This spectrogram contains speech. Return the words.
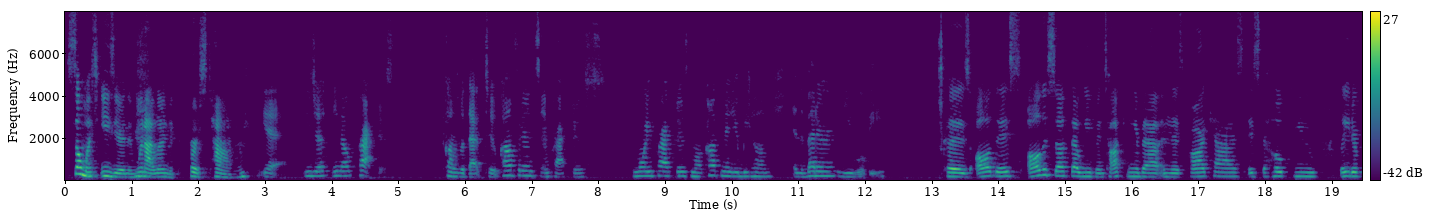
So much easier than when I learned it the first time. Yeah. You just, you know, practice comes with that too. Confidence and practice. The more you practice, the more confident you become, and the better you will be. because all this all the stuff that we've been talking about in this podcast is to help you later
